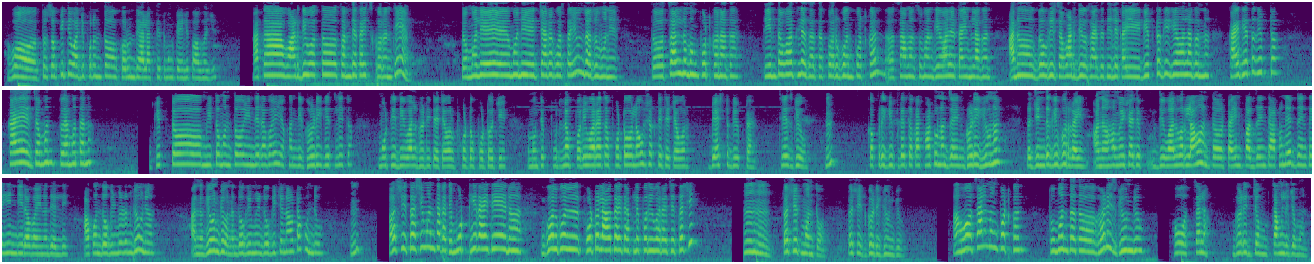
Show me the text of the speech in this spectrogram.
हो तसं किती वाजेपर्यंत करून द्यावं लागते मग त्याला पावभाजी? आता वाढदिवस तर संध्याकाळीच करन ते. तर मले म्हणे चार एक वाजता येऊन जाजो म्हणे. तर चाल ना मग पटकन आता. तीन तर वाजलेच आता कर बन पटकन. सामान सुमान घेवायला टाईम लागन. आणि गौरीचा वाढदिवस आहे तर तिला काही गिफ्ट की घ्यावं लागन ना. काय घेतो गिफ्ट काय जमन तुझ्या मतानं? गिफ्ट मी तर म्हणतो इंदिराबाई एखादी घडी घेतली तर. मोठी दिवाल घडी त्याच्यावर फोटो फोटोची मग ते पूर्ण परिवाराचा फोटो लावू शकते त्याच्यावर. बेस्ट गिफ्ट आहे. तेच घेऊ. कपडे गिफ्ट तर काय फाटूनच जाईन. घडी घेऊ ना. तर जिंदगीभर राहीन. आणि हमेशा ते दिवालवर लावून तर टाइमपास जाईन तर आठवण येत जाईन का इंदिराबाईनं दिली आपण दोघी मिळून घेऊन येऊ. आणि घेऊन घेऊ ना दोघी मिळून दोघीचे नाव टाकून देऊ. अशी तशी म्हणता का ते? मोठी राहते ना. गोल गोल फोटो लावता येते आपल्या परिवाराचे तशी? तशीच म्हणतो. तशीच घडी घेऊन घेऊ. हो चाल मग पटकन. तू म्हणता तर घडीच घेऊन घेऊ. हो चला. घडीच जम चांगली जमून.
